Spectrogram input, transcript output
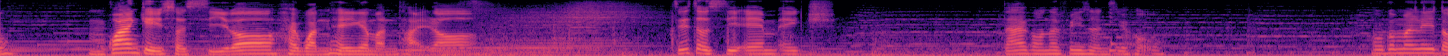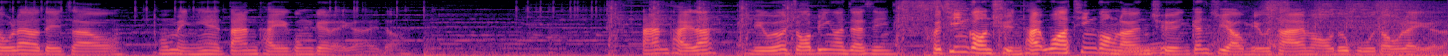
唔關技術事咯，係運氣嘅問題咯。這就是 MH，大家講得非常之好。好，咁喺呢度呢，我哋就好明顯係單體嘅攻擊嚟㗎呢度。單體啦，瞄咗左邊嗰隻先。佢天降全體，哇！天降兩寸，跟住又秒晒啊嘛！我都估到你㗎啦。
